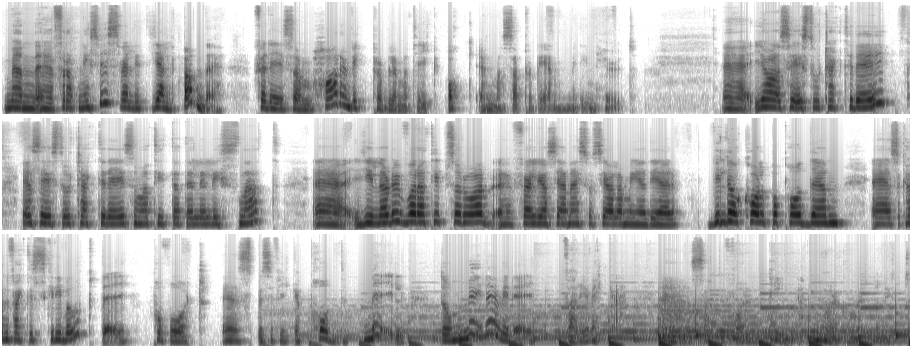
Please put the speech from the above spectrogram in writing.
men eh, förhoppningsvis väldigt hjälpande för dig som har en viktproblematik och en massa problem med din hud. Eh, jag säger stort tack till dig. Jag säger stort tack till dig som har tittat eller lyssnat. Eh, gillar du våra tips och råd, följ oss gärna i sociala medier. Vill du ha koll på podden så kan du faktiskt skriva upp dig på vårt eh, specifika poddmail. Då mejlar vi dig varje vecka eh, så att du får en ping att nu har det kommit ut något nytt.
